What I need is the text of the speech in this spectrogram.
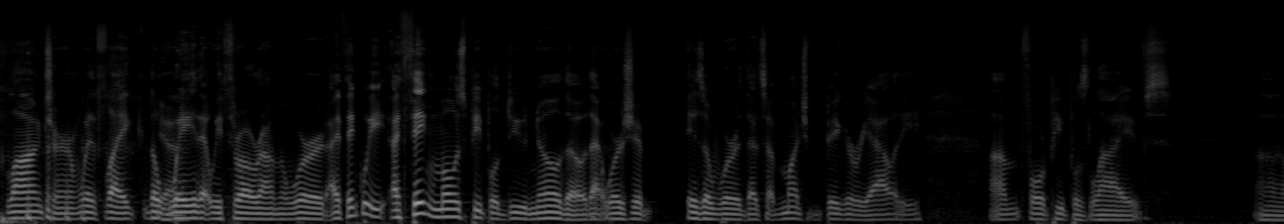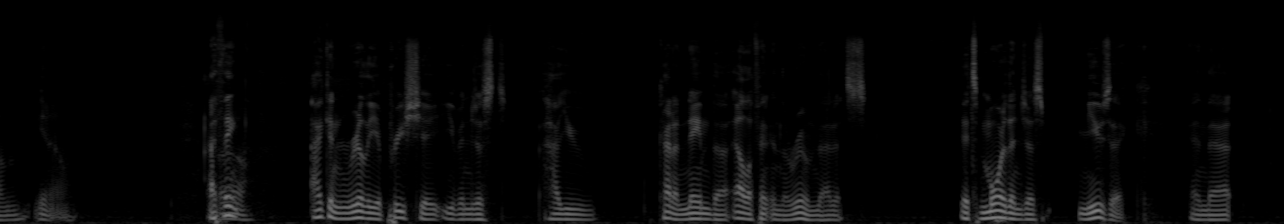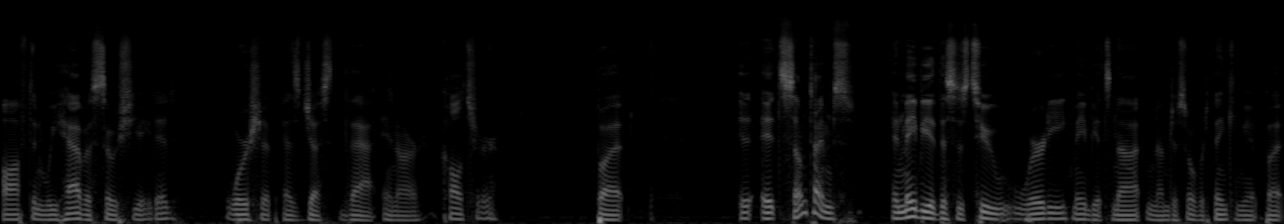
long term with like the Yeah. way that we throw around the word i think we i think most people do know though that worship is a word that's a much bigger reality um, for people's lives um, you know I don't think know. I can really appreciate even just how you kind of named the elephant in the room that it's it's more than just music and that often we have associated worship as just that in our culture. But it, it's sometimes and maybe this is too wordy, maybe it's not and I'm just overthinking it, but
